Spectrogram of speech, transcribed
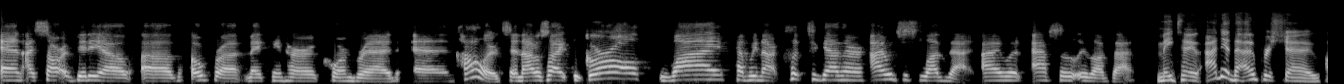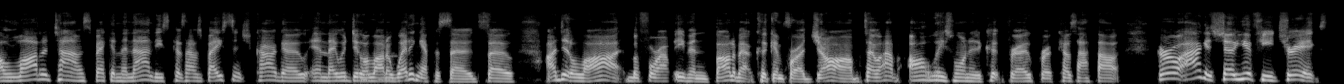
And I saw a video of Oprah making her cornbread and collards. And I was like, girl, why have we not cooked together? I would just love that. I would absolutely love that. Me too. I did the Oprah show a lot of times back in the 90s because I was based in Chicago and they would do a lot of mm-hmm. wedding episodes. So I did a lot before I even thought about cooking for a job. So I've always wanted to cook for Oprah because I thought, girl, I could show you a few tricks.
